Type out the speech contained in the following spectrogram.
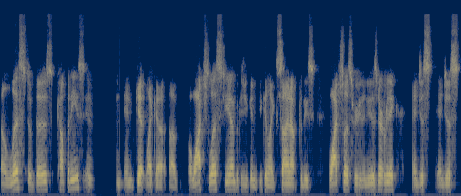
a list of those companies and, and get like a, a a watch list, you know, because you can you can like sign up for these watch lists for the news and everything, and just and just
